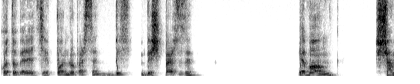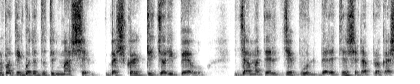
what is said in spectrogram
কত বেড়েছে? পনেরো পার্সেন্ট বিশ বিশ পার্সেন্ট এবং সাম্প্রতিক গত দু তিন মাসে বেশ কয়েকটি জরিপেও জামাতের যে ভোট বেড়েছে সেটা প্রকাশ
